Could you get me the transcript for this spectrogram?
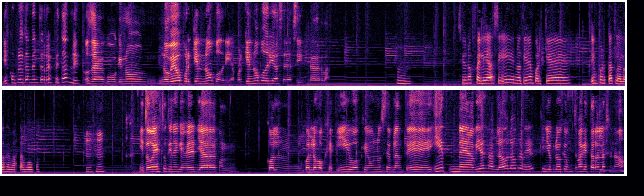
y es completamente respetable. O sea, como que no, no veo por qué no podría, por qué no podría ser así, la verdad. Mm. Si uno es feliz así, no tiene por qué importarle a los demás tampoco. Y todo esto tiene que ver ya con, con, con, los objetivos que uno se plantee. Y me habías hablado la otra vez, que yo creo que es un tema que está relacionado,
